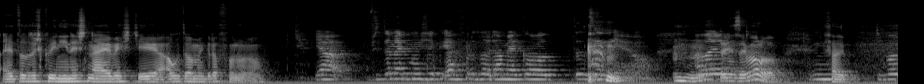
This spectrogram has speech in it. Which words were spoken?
a je to trošku jiný než na jevišti a u toho mikrofonu, no. Já přitom jak může, já furt hledám jako to země, jo. Mhm, Ale to mě zajímalo. mm, Fakt. Tvor,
